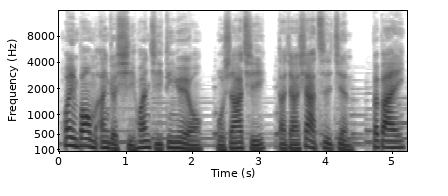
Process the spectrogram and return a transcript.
欢迎帮我们按个喜欢及订阅哦。我是阿奇，大家下次见，拜拜。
